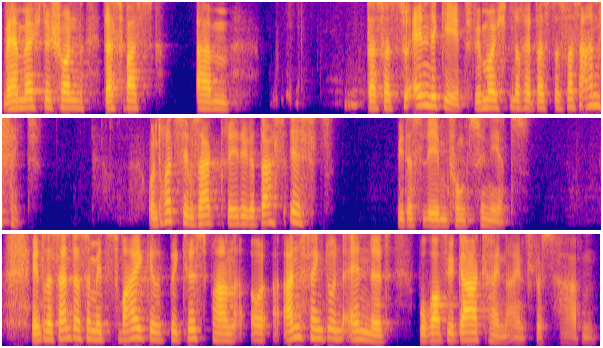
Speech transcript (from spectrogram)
Wer möchte schon das, was, ähm, das, was zu Ende geht? Wir möchten doch etwas, das was anfängt. Und trotzdem sagt Prediger, das ist, wie das Leben funktioniert. Interessant, dass er mit zwei Begriffspaaren äh, anfängt und endet, worauf wir gar keinen Einfluss haben.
